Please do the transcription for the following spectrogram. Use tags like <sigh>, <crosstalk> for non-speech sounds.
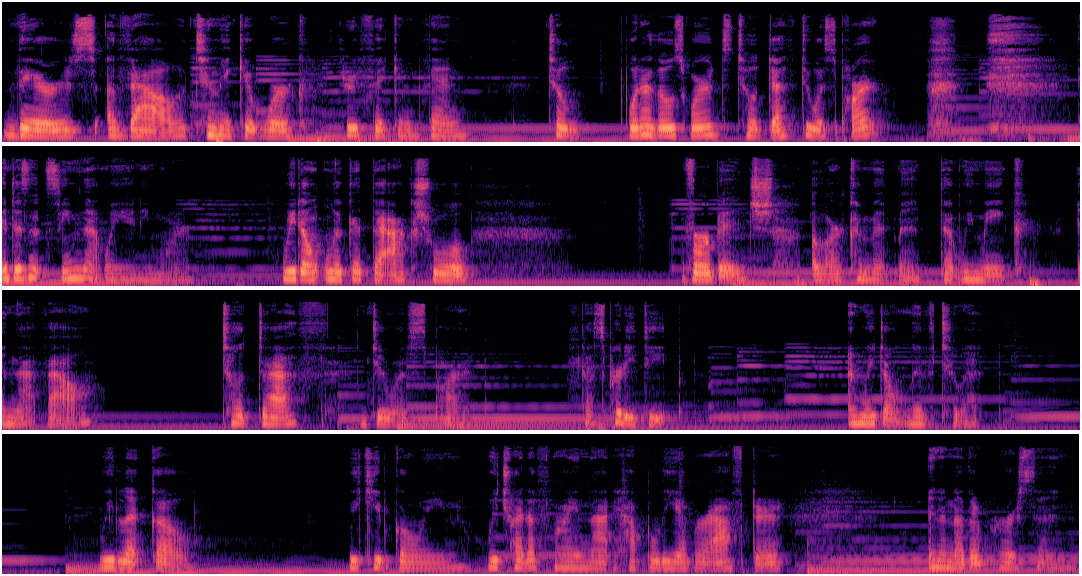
there's a vow to make it work through thick and thin. Till, what are those words? Till death do us part? <laughs> it doesn't seem that way anymore. We don't look at the actual verbiage of our commitment that we make in that vow. Till death do us part. That's pretty deep. And we don't live to it we let go. We keep going. We try to find that happily ever after in another person.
